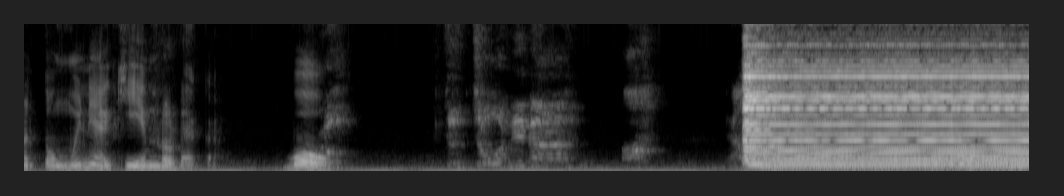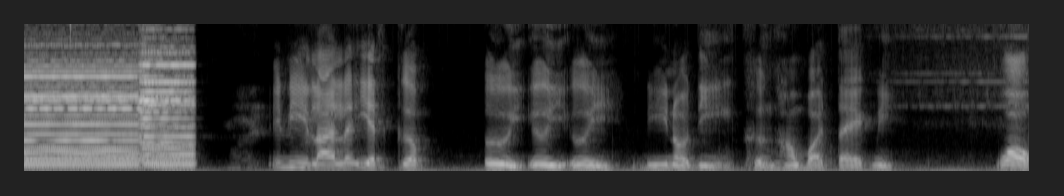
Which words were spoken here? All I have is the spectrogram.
มชันมาตรงไหมเนี่ยเกมเราแหลกอะโบไอ้นี่รายละเอียดเกือบ เอ้ยเอ้ยเอ้ยดีหน่อยดีเครื่องห้ามบอยแตกนี่ ว้าว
